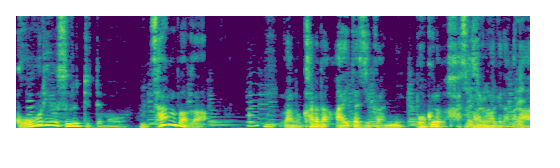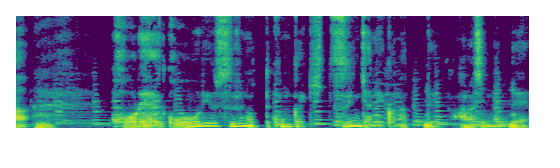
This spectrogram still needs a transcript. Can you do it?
合流するって言っても、うんサンバが、あの、体空いた時間に僕らが始まるわけだから、うん。これ、合流するのって今回きついんじゃねえかなって話になって、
